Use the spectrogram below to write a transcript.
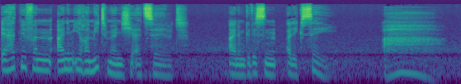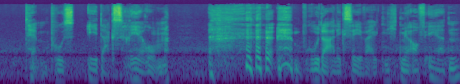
er hat mir von einem ihrer Mitmönche erzählt. Einem gewissen Alexei. Ah, Tempus edax rerum. Bruder Alexei weilt nicht mehr auf Erden.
